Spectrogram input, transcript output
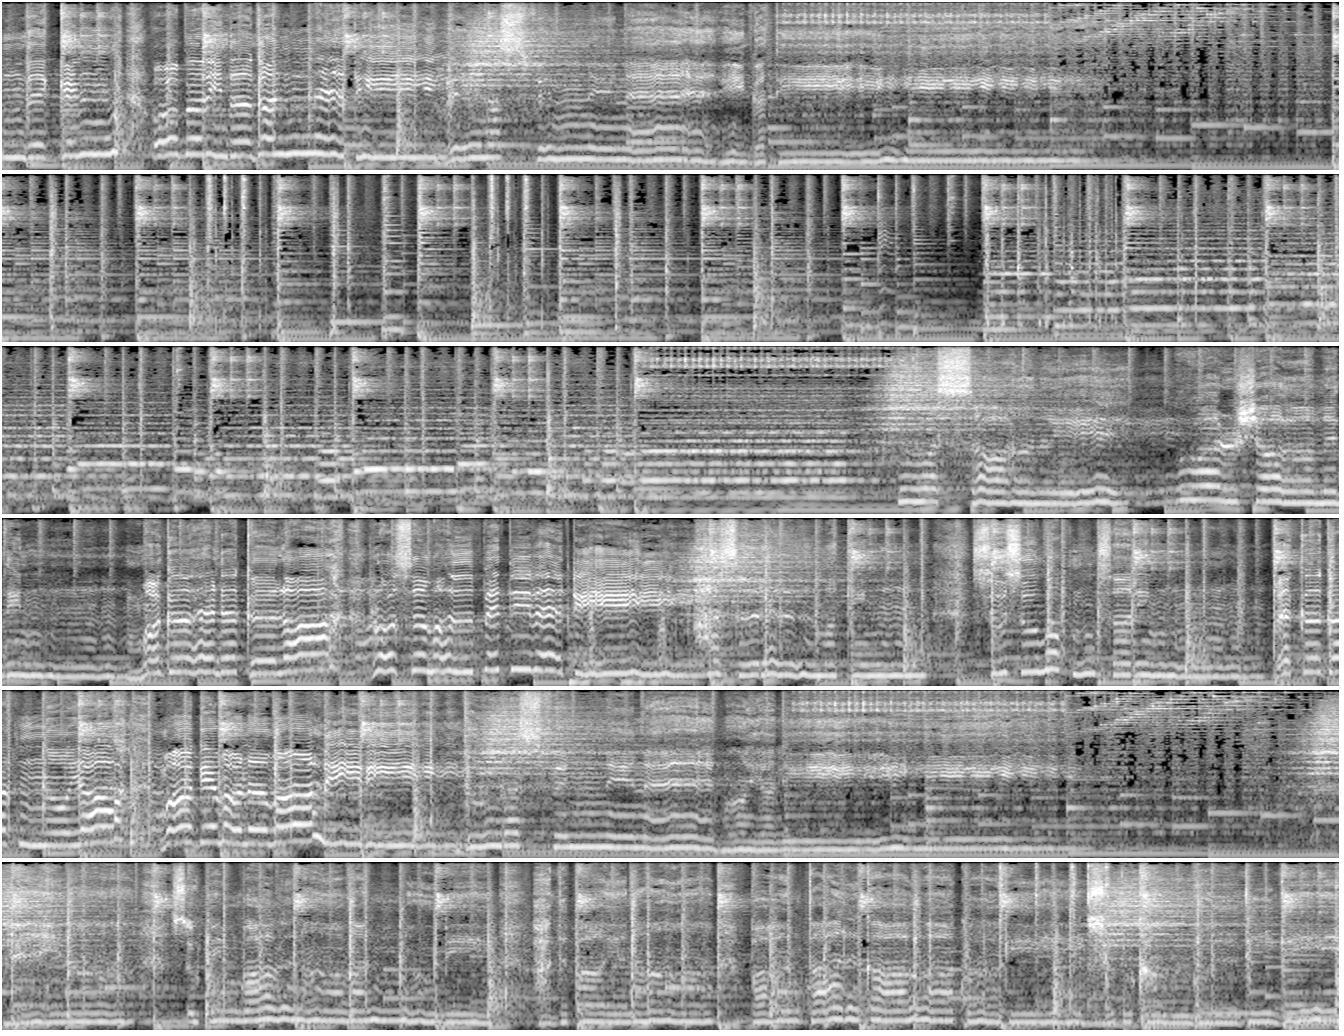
දෙකෙන් ඔබ විඳගන්නැති වෙනස් වෙන්නේ නෑ ගතිී. වස්සානයේ වර්ෂාමැදින් මග හැඩ කලා රොසමල් පෙතිවැටි හසරැල් මතින් සුසුමොක් සරින් සුපිම් භාවනාවන්නුබේ. හදපායනා පහන්තාරකාවක් වගේ සුදුකම්බුල්දිගේ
